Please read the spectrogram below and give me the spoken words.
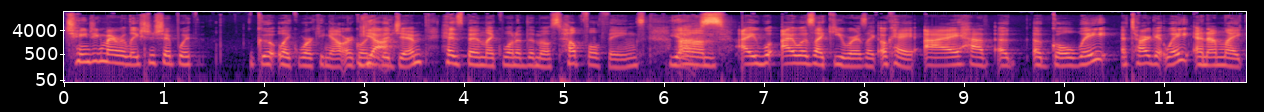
changing my relationship with go, like working out or going Yeah. to the gym has been like one of the most helpful things. Yes. Um, I, w- I was like you, where it's like, okay, I have a, a goal weight, a target weight, and I'm like,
